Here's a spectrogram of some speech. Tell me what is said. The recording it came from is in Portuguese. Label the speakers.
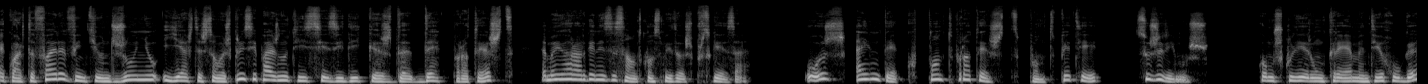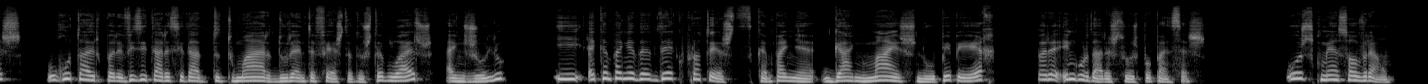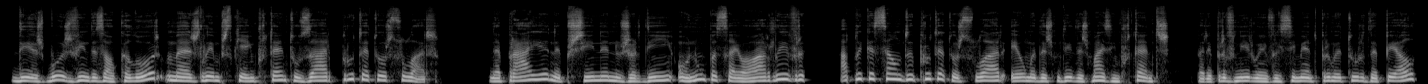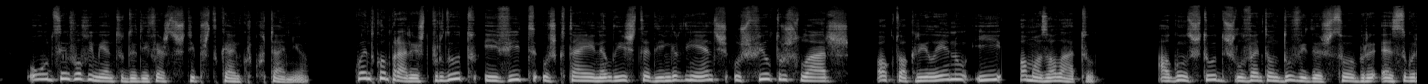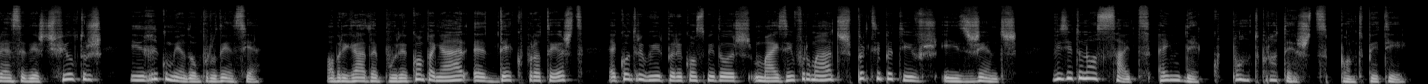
Speaker 1: É quarta-feira, 21 de junho, e estas são as principais notícias e dicas da DEC Proteste, a maior organização de consumidores portuguesa. Hoje, em DECO.proteste.pt, sugerimos como escolher um creme anti-rugas, o roteiro para visitar a cidade de Tomar durante a Festa dos Tabuleiros, em julho, e a campanha da DECO Proteste, campanha Ganho Mais no PPR, para engordar as suas poupanças. Hoje começa o verão Dê as boas-vindas ao calor, mas lembre-se que é importante usar protetor solar. Na praia, na piscina, no jardim ou num passeio ao ar livre, a aplicação de protetor solar é uma das medidas mais importantes para prevenir o envelhecimento prematuro da pele ou o desenvolvimento de diversos tipos de cancro cutâneo. Quando comprar este produto, evite os que têm na lista de ingredientes os filtros solares octocrileno e homosolato. Alguns estudos levantam dúvidas sobre a segurança destes filtros e recomendam prudência. Obrigada por acompanhar a DECO Proteste a contribuir para consumidores mais informados, participativos e exigentes. Visite o nosso site em deco.proteste.pt.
